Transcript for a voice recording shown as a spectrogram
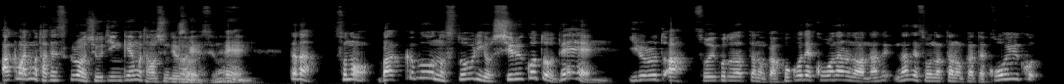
あくまでも縦スクロールのシューティングゲームを楽しんでるわけですよ。そうええ。ただ、そのバックボーンのストーリーを知ることで、いろいろと、あ、そういうことだったのか、ここでこうなるのはなぜ、なぜそうなったのかって、こういうこ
